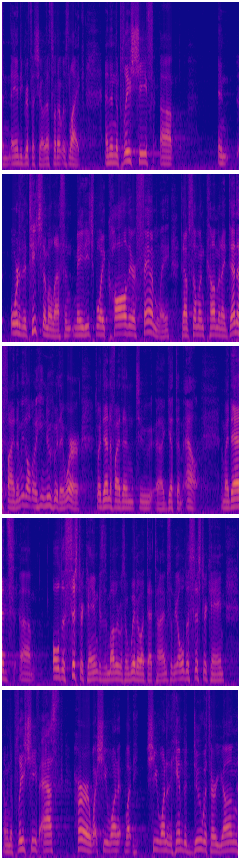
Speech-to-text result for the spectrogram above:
in Andy Griffith show. That's what it was like. And then the police chief, uh, in order to teach them a lesson, made each boy call their family to have someone come and identify them, although he knew who they were, to identify them to uh, get them out. And my dad's um, oldest sister came because his mother was a widow at that time. So the oldest sister came, and when the police chief asked her what she wanted, what she wanted him to do with her young,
